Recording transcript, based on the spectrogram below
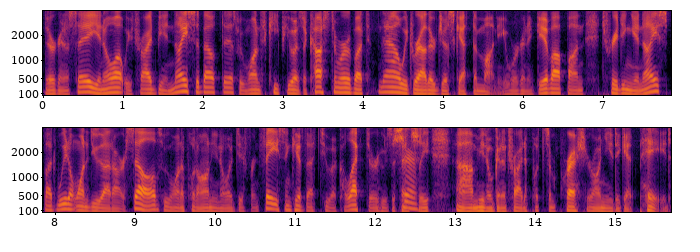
They're going to say, you know what, we've tried being nice about this. We wanted to keep you as a customer, but now we'd rather just get the money. We're going to give up on treating you nice, but we don't want to do that ourselves. We want to put on, you know, a different face and give that to a collector who's Sure. essentially, um, you know, going to try to put some pressure on you to get paid.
